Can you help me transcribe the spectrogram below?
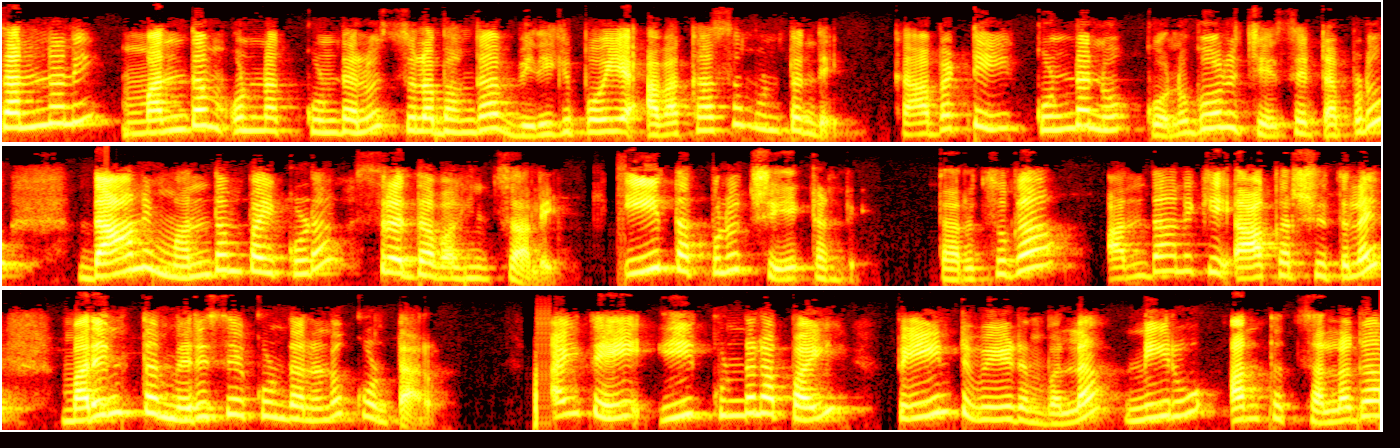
సన్నని మందం ఉన్న కుండలు సులభంగా విరిగిపోయే అవకాశం ఉంటుంది. కాబట్టి కుండను కొనుగోలు చేసేటప్పుడు దాని మందంపై కూడా శ్రద్ధ వహించాలి. ఈ తప్పులు చేయకండి. తరచుగా అందానికి ఆకర్షితులై మరింత మెరిసే కుండలను కొంటారు. అయితే ఈ కుండలపై పెయింట్ వేయడం వల్ల నీరు అంత చల్లగా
